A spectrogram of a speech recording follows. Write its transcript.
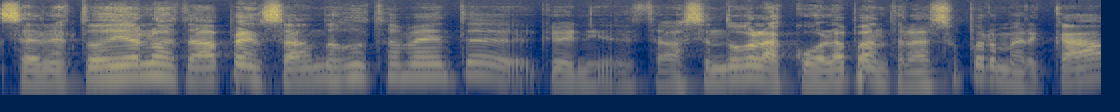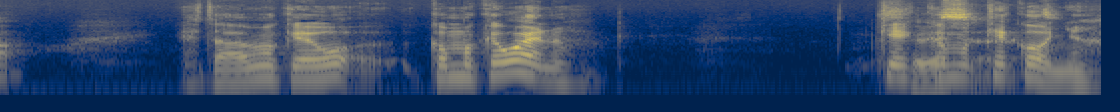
O sea, en estos días lo estaba pensando justamente, que estaba haciendo la cola para entrar al supermercado. Estábamos que, como que bueno. ¿Qué, Sí, como- ¿qué coño?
